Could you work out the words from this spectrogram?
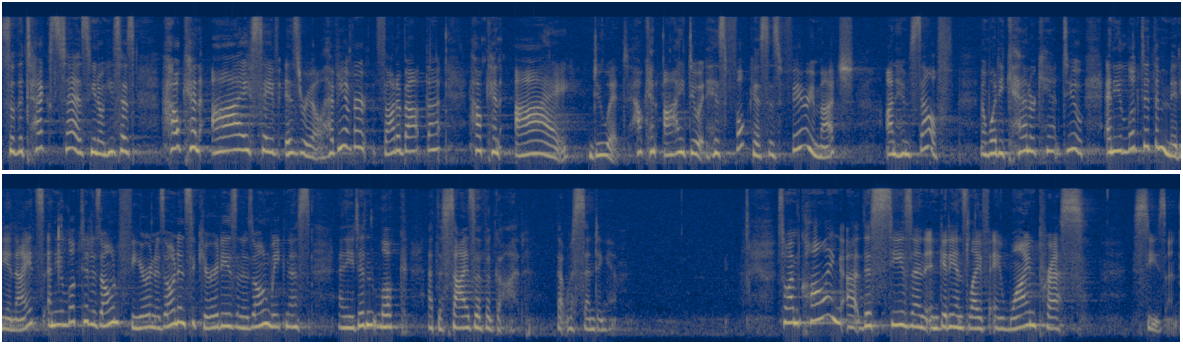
So the text says, you know, he says, How can I save Israel? Have you ever thought about that? How can I do it? How can I do it? His focus is very much on himself and what he can or can't do. And he looked at the Midianites and he looked at his own fear and his own insecurities and his own weakness, and he didn't look at the size of the God that was sending him. So I'm calling uh, this season in Gideon's life a wine press season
